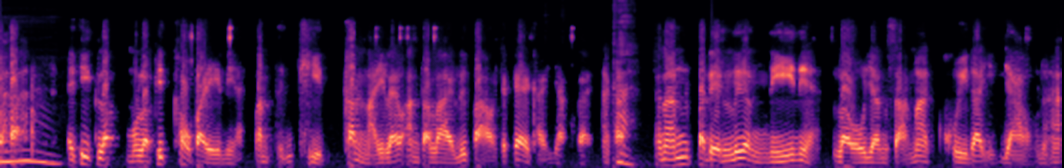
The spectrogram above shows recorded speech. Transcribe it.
ว่าอืมไอ้ที่รับมลพิษเข้าไปเนี่ยมันถึงขีดขั้นไหนแล้วอันตรายหรือเปล่าจะแก้ไขอย่างไรนะครับค่ะฉะนั้นประเด็นเรื่องนี้เนี่ยเรายังสามารถคุยได้อีกยาวนะฮะ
